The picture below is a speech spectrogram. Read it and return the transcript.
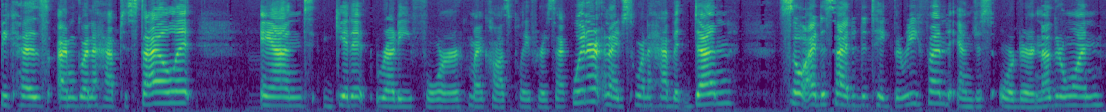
because I'm going to have to style it and get it ready for my cosplay for SAC Winter, and I just want to have it done. So I decided to take the refund and just order another one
